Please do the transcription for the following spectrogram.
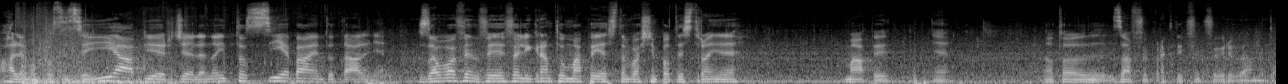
Ale mam pozycję, ja pierdzielę, no i to zjebałem totalnie. Zauważyłem, że jeżeli gram tą mapę, jestem właśnie po tej stronie mapy, nie? No to zawsze praktycznie przegrywamy to.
